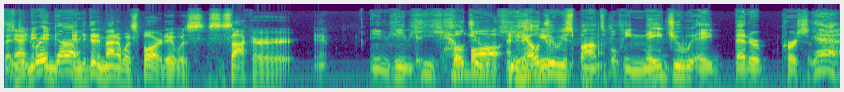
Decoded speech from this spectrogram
Yeah, a and, great and- guy. and it didn't matter what sport; it was soccer. And he he held you he and held you responsible. He made you a better person. Yeah.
